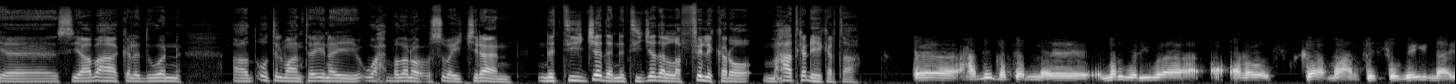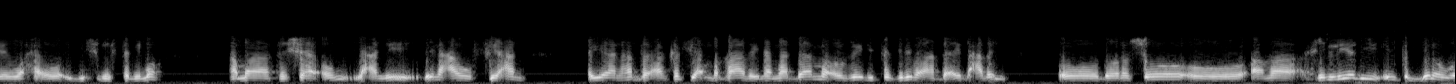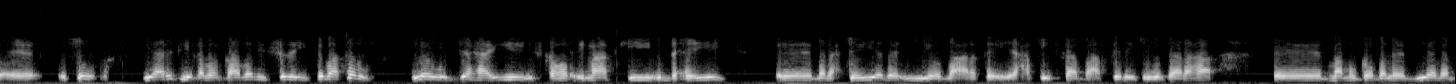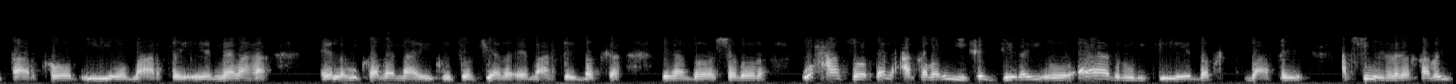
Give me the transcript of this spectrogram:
siyaabaha kala duwan aad u tilmaantay inay wax badan oo cusub ay jiraan natiijada natiijada la fili karo maxaad ka dhihi kartaa? Xaqiiqatan mar weliba anoo iska maaragtay fogeynayo waxa oo idisnistanimo ama tashaa-um yacni dhinaca fiican ayaan hadda aan ka sii ambaqaadayna maadaama already tajriba hadda ay dhacday oo doorasho oo ama xiliyadii inta bilowga ee isu diyaarintii qabanqaabadii siday dhibaatadu loo wajahayay iska hor imaadkii u dhexeeyey madaxtooyada iyo maaragtay xafiiska maaragtay ra'iisul wasaaraha maamul goboleedyada qaarkood iyo maaragtay meelaha lagu qabanayay konsoonsiyada ee maaragtay dadka degaan doorashadooda waxaasoo dhan caqabadihii ka jiray oo aada runtii dadka maaragtay cabsi weyn laga qabay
